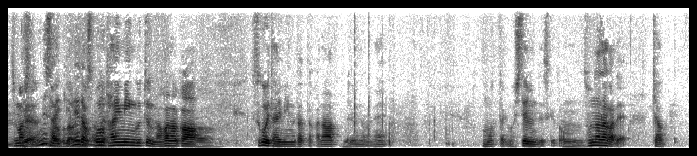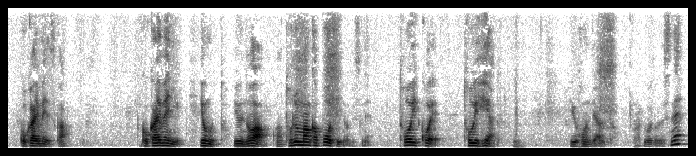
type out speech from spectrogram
うん。しましたよねね。最近ね。ね。だからこのタイミングっていうのはなかなあかすごいタイミングだったかなっていうのはね思ったりもしてるんですけど、うん。そんな中でじゃあ5回目ですか？5回目に読むというのはこのトルマン・カポーティのですね「遠い声遠い部屋」という本であるということですね。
